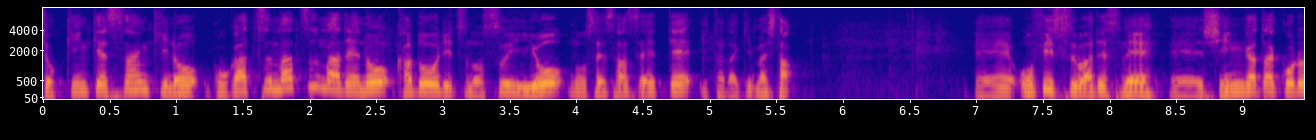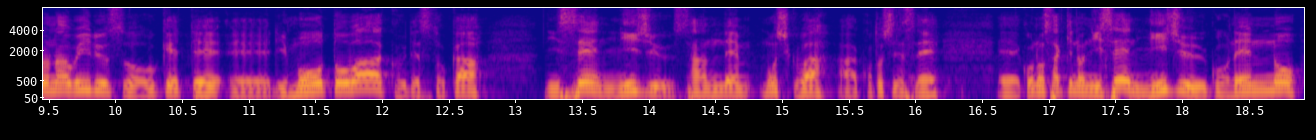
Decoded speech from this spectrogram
直近決算期の5月末までの稼働率の推移を載せさせていただきました。オフィスはですね、新型コロナウイルスを受けて、リモートワークですとか、2023年、もしくは今年ですね、この先の2025年の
